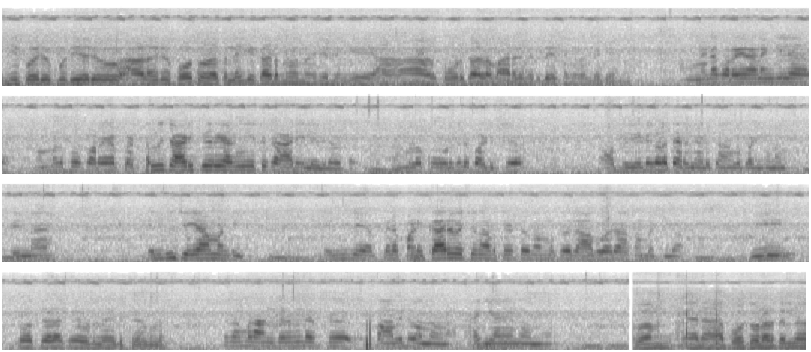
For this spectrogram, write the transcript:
ഇനിയിപ്പോൾ ഒരു പുതിയൊരു ആളൊരു പോത്തുവളത്തിലേക്ക് കടന്നു വന്നു കഴിഞ്ഞിട്ടുണ്ടെങ്കിൽ ആ ആൾക്ക് കൊടുക്കാനുള്ള മാർഗനിർദ്ദേശങ്ങൾ എന്തൊക്കെയാണ് അങ്ങനെ പറയുകയാണെങ്കിൽ നമ്മളിപ്പോൾ പറയാം പെട്ടെന്ന് ചാടി കയറി ഇറങ്ങിയിട്ട് കാര്യമില്ല ഇതിലോട്ട്. നമ്മൾ കൂടുതൽ പഠിച്ച് ആ ബ്രീഡുകൾ തിരഞ്ഞെടുക്കാനുള്ള പഠിക്കണം. പിന്നെ എന്തും ചെയ്യാൻ വേണ്ടി. എന്തും ചെയ്യാം. പിന്നെ പണിക്കാരെ വെച്ച് നടത്തിയിട്ട് നമുക്ക് ലാഭകരമാക്കാൻ പറ്റില്ല. ഈ പോത്തുകളൊക്കെ എവിടുന്ന് എടുത്തത് നമ്മൾ നമ്മുടെ അങ്കിളിന്റെ അടുത്ത് ഫാമിൽ വന്നതാണ്. ഹരിയാനയിൽ നിന്ന് വന്നു. അപ്പം പോത്ത് വളർത്തലിന്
